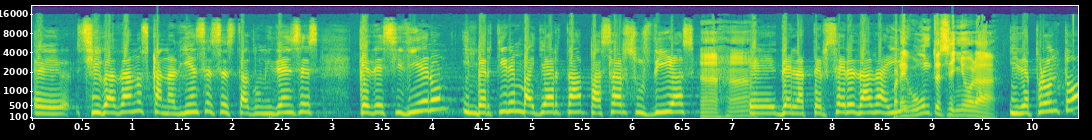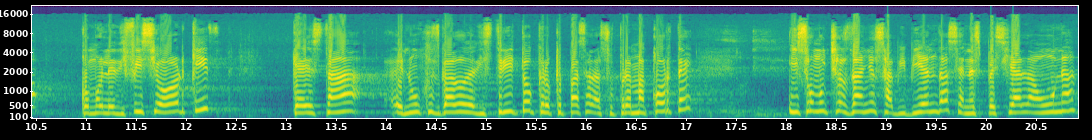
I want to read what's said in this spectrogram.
eh, ciudadanos canadienses, estadounidenses, que decidieron invertir en Vallarta, pasar sus días eh, de la tercera edad ahí Pregunte, señora. y de pronto, como el edificio Orchid, que está en un juzgado de distrito, creo que pasa a la Suprema Corte, hizo muchos daños a viviendas, en especial a una.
